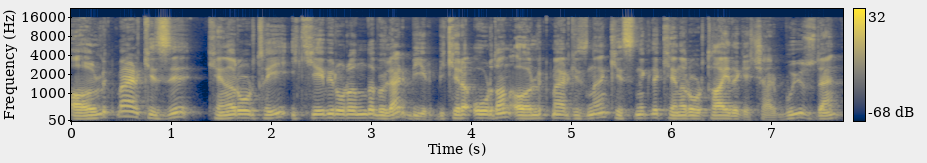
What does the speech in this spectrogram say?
Ağırlık merkezi kenar ortayı ikiye bir oranında böler 1. Bir kere oradan ağırlık merkezinden kesinlikle kenar ortayı da geçer. Bu yüzden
